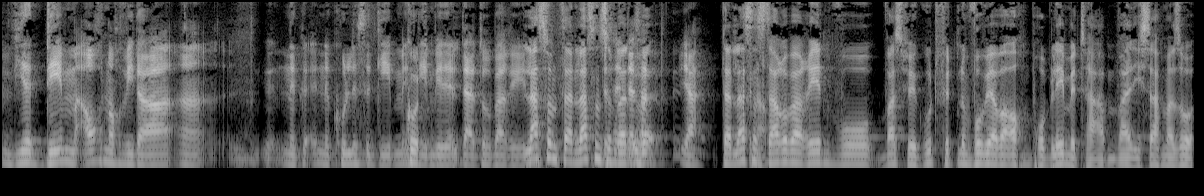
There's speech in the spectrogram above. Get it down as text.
wir dem auch noch wieder äh, eine, eine Kulisse geben, Gut. indem wir darüber reden. Lass uns dann lass uns über, deshalb, über ja, dann lass genau. uns darüber reden, wo was wir gut finden und wo wir aber auch ein Problem mit haben, weil ich sag mal so,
